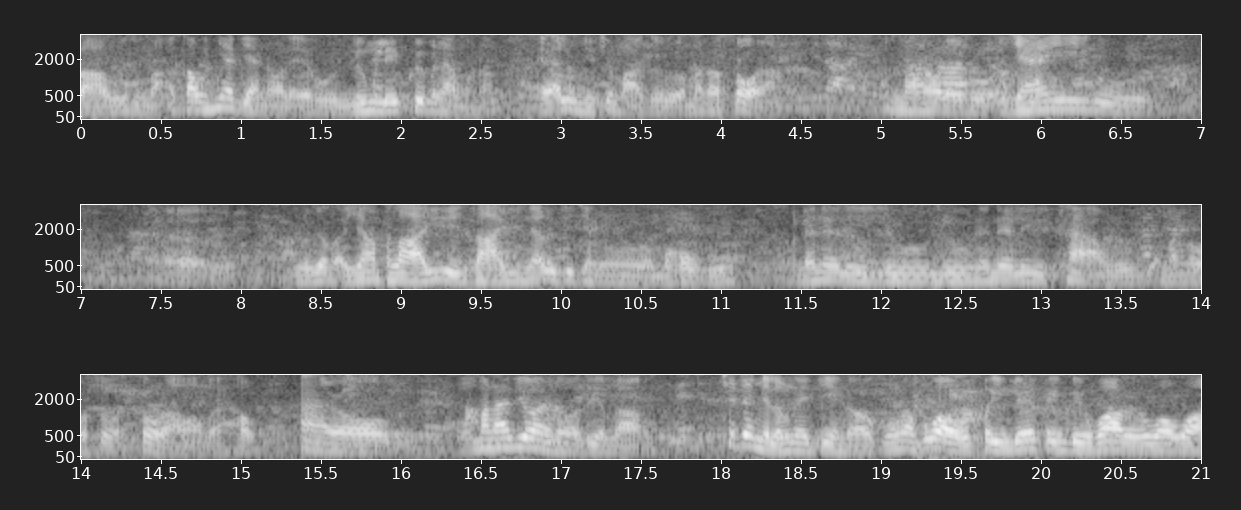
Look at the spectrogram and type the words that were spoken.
ပါဘူးဆိုမှအကောင့်ညှက်ပြန်တော့လေဟိုလူမလေးခွေးမလန့်ပေါ့နော်အဲအဲ့လိုမျိုးဖြစ်မှာဆိုလို့အမှန်တော့စော့တာအမှန်တော့လေဟိုအရန်ကြီးဟိုအဲဘယ်လိုပြောမလဲအရန်ဗလာကြီးတွေဇာကြီးနဲ့အဲ့လိုဖြစ်ချင်လို့တော့မဟုတ်ဘူး ဟိုနည်းနည်းလေးလူလူနည်းနည်းလေးခန့်အောင်လို့အမှန်တော့စော့စော့တာပါပဲဟုတ်အဲ့တော့ဟိုမှန်လားပြောရင်တော့သိရမလားချစ်တဲ့မျိုးလုံးနဲ့ကြည့်ရင်တော့ကိုကကိုယ့်ဟာကိုပိန်ပဲပိန်ပိန်ဝါပဲဝါဝါ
